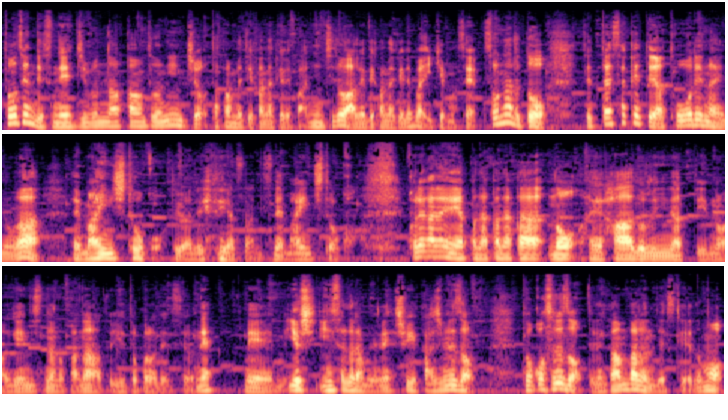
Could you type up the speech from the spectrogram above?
当然ですね、自分のアカウントの認知を高めていかなければ、認知度を上げていかなければいけません。そうなると、絶対避けては通れないのが、え毎日投稿と言われるやつなんですね。毎日投稿。これがね、やっぱなかなかの、えハードルになっているのは現実なのかなというところですよね。えーよし、インスタグラムでね、集客始めるぞ、投稿するぞってね、頑張るんですけれども、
